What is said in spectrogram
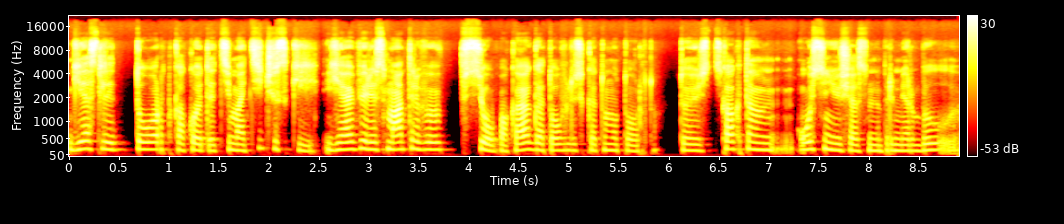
Если торт какой-то тематический, я пересматриваю все, пока я готовлюсь к этому торту. То есть как там осенью сейчас, например, был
